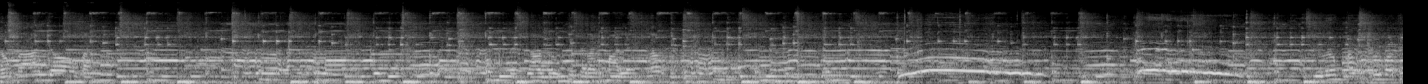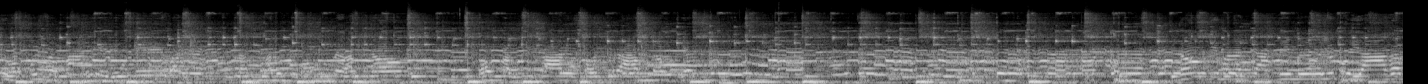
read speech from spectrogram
น้องร้านย่อไปดาวดวงที่กำลังมาแรงครับอย่าลืมครับคือวันที่6พฤษภาคมที่ถึง เมืองอยุธยาครับ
